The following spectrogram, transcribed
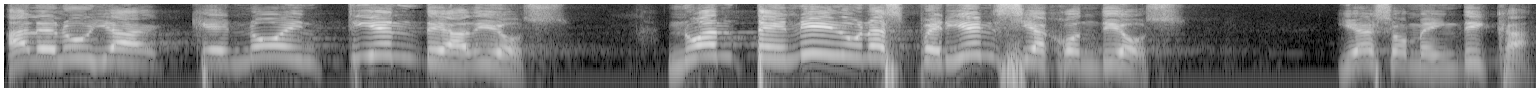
aleluya, que no entiende a Dios no han tenido una experiencia con Dios. Y eso me indica,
